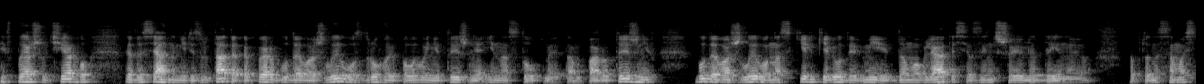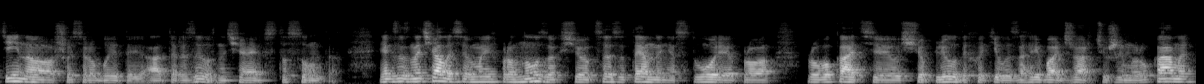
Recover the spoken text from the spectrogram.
І в першу чергу для досягнення результату тепер буде важливо з другої половини тижня і наступної там пару тижнів буде важливо, наскільки люди вміють домовлятися з іншою людиною. Тобто не самостійно щось робити, а Терези означає в стосунках. Як зазначалося в моїх прогнозах, що це затемнення створює про провокацію, щоб люди хотіли загрібати жар чужими руками.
